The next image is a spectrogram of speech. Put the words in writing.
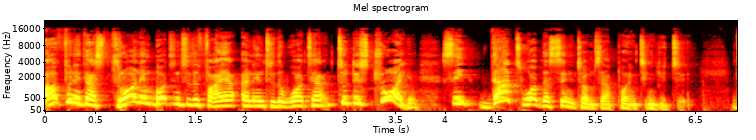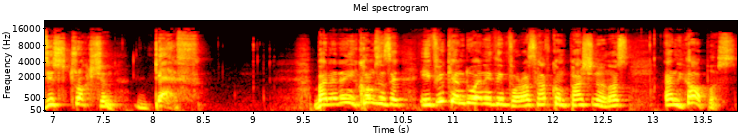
Often it has thrown him both into the fire and into the water to destroy him. See, that's what the symptoms are pointing you to destruction, death. But then he comes and says, If you can do anything for us, have compassion on us and help us.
